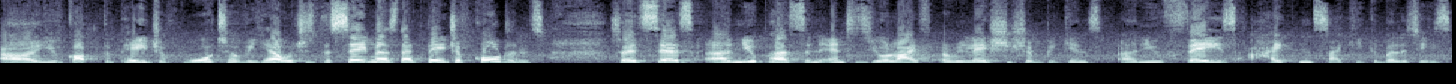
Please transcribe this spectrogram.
uh, you've got the page of water over here which is the same as that page of cauldrons. So it says a new person enters your life a relationship begins a new phase heightened psychic abilities.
